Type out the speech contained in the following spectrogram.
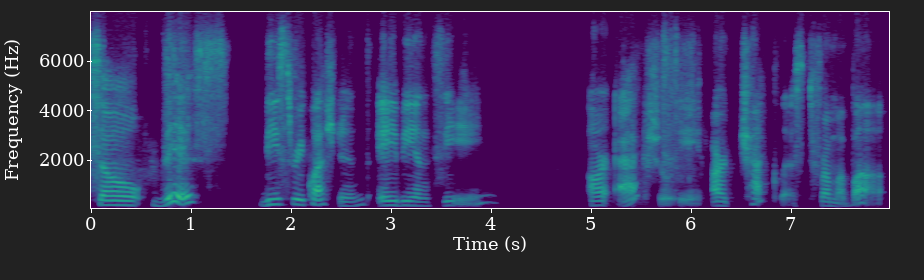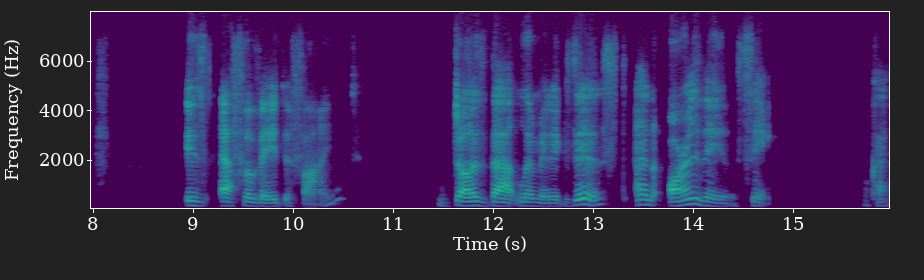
So this, these three questions, A, B, and C, are actually our checklist from above. Is f of a defined? Does that limit exist? And are they the same? Okay.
